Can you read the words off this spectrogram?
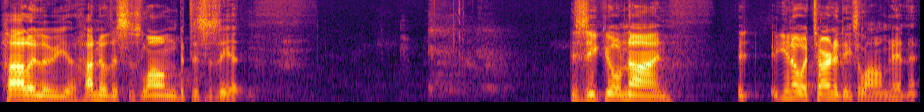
Hallelujah. I know this is long, but this is it. Ezekiel 9. you know, eternity's long, isn't it?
